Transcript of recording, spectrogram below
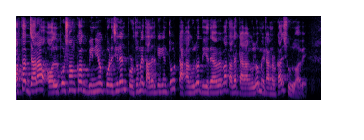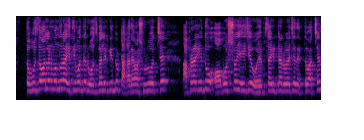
অর্থাৎ যারা অল্প সংখ্যক বিনিয়োগ করেছিলেন, প্রথমে তাদেরকে কিন্তু টাকাগুলো দিয়ে দেওয়া হবে বা তাদের টাকাগুলো মেটানোর কাজ শুরু হবে। তো বুঝতে পারলেন বন্ধুরা, ইতিমধ্যে রোজ ভ্যালির কিন্তু টাকা দেওয়া শুরু হচ্ছে। আপনারা কিন্তু অবশ্যই এই যে ওয়েবসাইটটা রয়েছে, দেখতে পাচ্ছেন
